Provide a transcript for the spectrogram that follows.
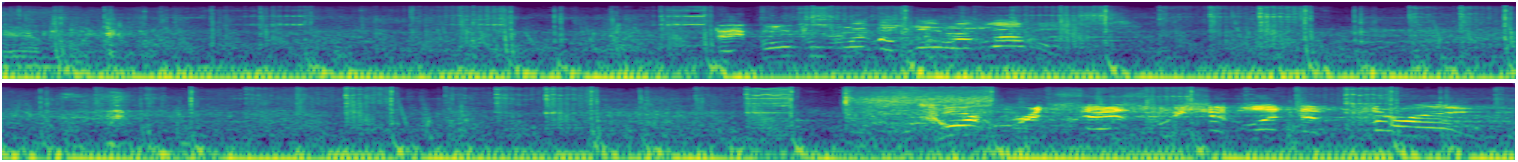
him. They've overrun the lower levels! Corporate says we should let them through!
